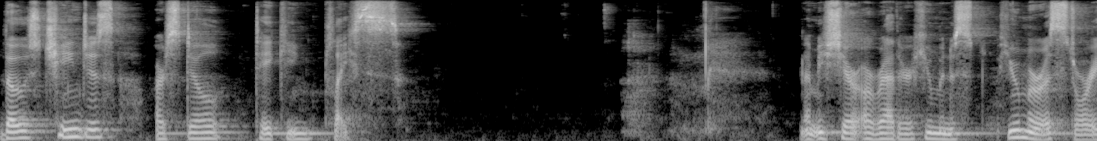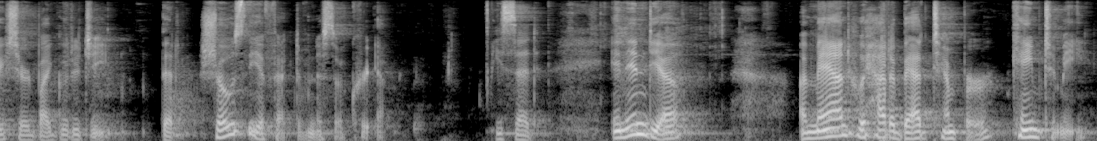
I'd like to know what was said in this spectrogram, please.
those changes are still taking place. Let me share a rather humanist, humorous story shared by Guruji that shows the effectiveness of Kriya. He said, In India, a man who had a bad temper came to me.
